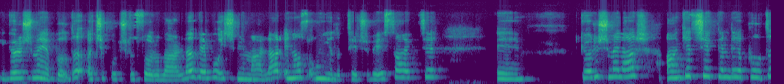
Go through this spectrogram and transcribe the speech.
görüşme yapıldı açık uçlu sorularla ve bu iç mimarlar en az 10 yıllık tecrübeye sahipti. E, görüşmeler anket şeklinde yapıldı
